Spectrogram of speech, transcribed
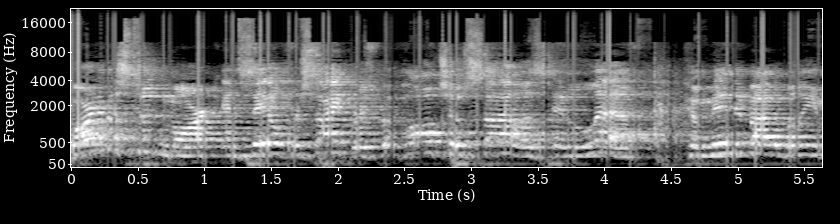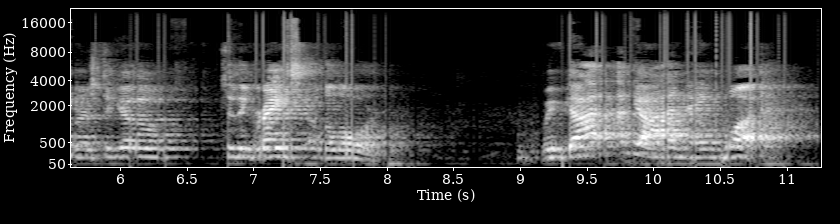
Barnabas Mark and sailed for Cyprus, but Paul chose Silas and left, commended by the believers to go to the grace of the Lord. We've got a guy named what?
